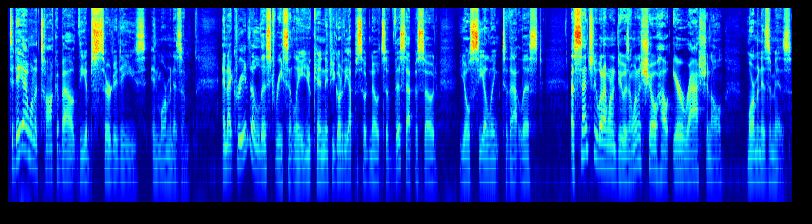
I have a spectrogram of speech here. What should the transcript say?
Today, I want to talk about the absurdities in Mormonism. And I created a list recently. You can, if you go to the episode notes of this episode, you'll see a link to that list. Essentially, what I want to do is I want to show how irrational Mormonism is.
